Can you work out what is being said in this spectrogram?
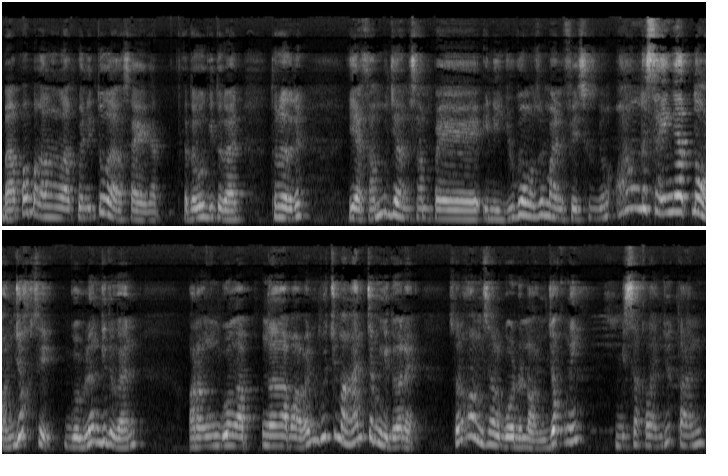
Bapak bakal ngelakuin itu nggak? Saya kata, gue gitu kan. Terus katanya ya kamu jangan sampai ini juga maksudnya main Facebook orang nggak saya ingat nonjok sih. Gue bilang gitu kan. Orang gue nggak nggak ngapa-ngapain gue cuma ngancem gitu kan ya soalnya kalau misalnya gue udah nonjok nih bisa kelanjutan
